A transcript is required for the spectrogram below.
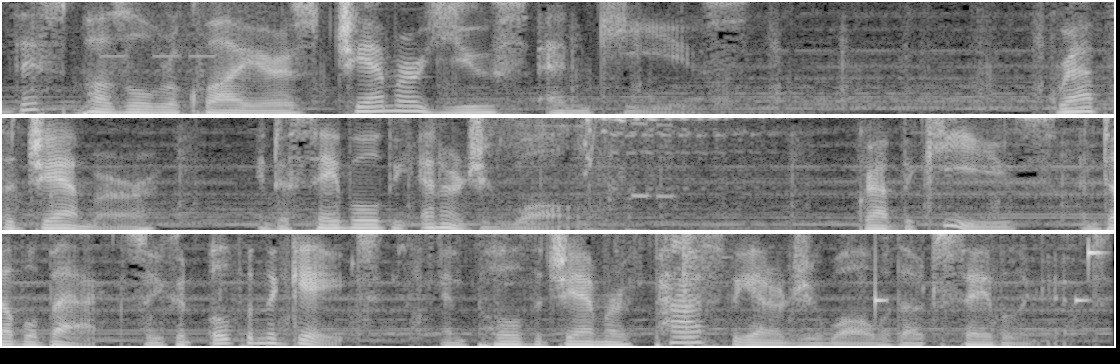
This puzzle requires jammer use and keys. Grab the jammer and disable the energy wall. Grab the keys and double back so you can open the gate and pull the jammer past the energy wall without disabling it.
